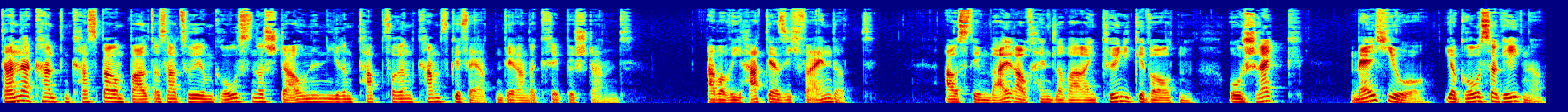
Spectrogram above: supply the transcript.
Dann erkannten Kaspar und Balthasar zu ihrem großen Erstaunen ihren tapferen Kampfgefährten, der an der Krippe stand. Aber wie hat er sich verändert? Aus dem Weihrauchhändler war ein König geworden. O Schreck! Melchior, ihr großer Gegner.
